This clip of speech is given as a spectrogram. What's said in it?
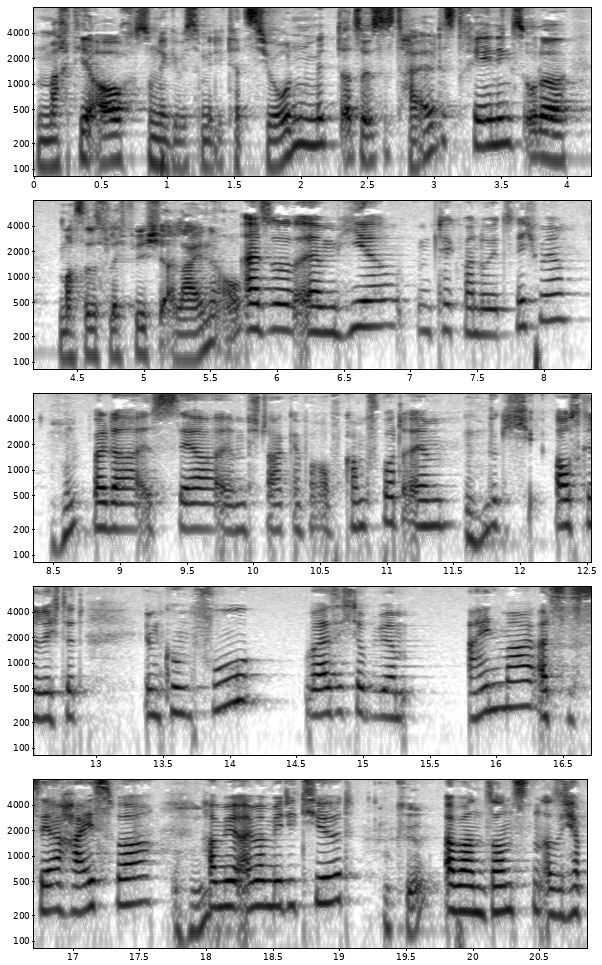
Macht ihr auch so eine gewisse Meditation mit? Also ist es Teil des Trainings oder machst du das vielleicht für dich alleine auch? Also ähm, hier im Taekwondo jetzt nicht mehr, Mhm. weil da ist sehr ähm, stark einfach auf Kampfsport ähm, Mhm. wirklich ausgerichtet. Im Kung Fu weiß ich, glaube wir haben einmal, als es sehr heiß war, Mhm. haben wir einmal meditiert. Okay. Aber ansonsten, also ich habe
